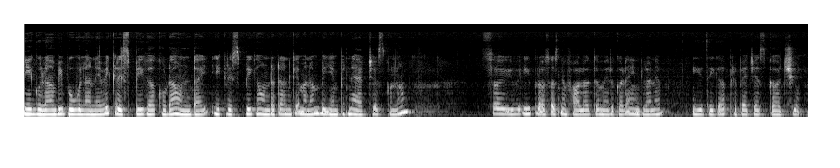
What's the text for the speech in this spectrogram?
ఈ గులాబీ పువ్వులు అనేవి క్రిస్పీగా కూడా ఉంటాయి. ఈ క్రిస్పీగా ఉండటానికి మనం బియ్యం పిండి యాడ్ చేసుకున్నాం. సో ఈ ప్రాసెస్ని ఫాలో అవుతూ మీరు కూడా ఇంట్లోనే ఈజీగా ప్రిపేర్ చేసుకోవచ్చు.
